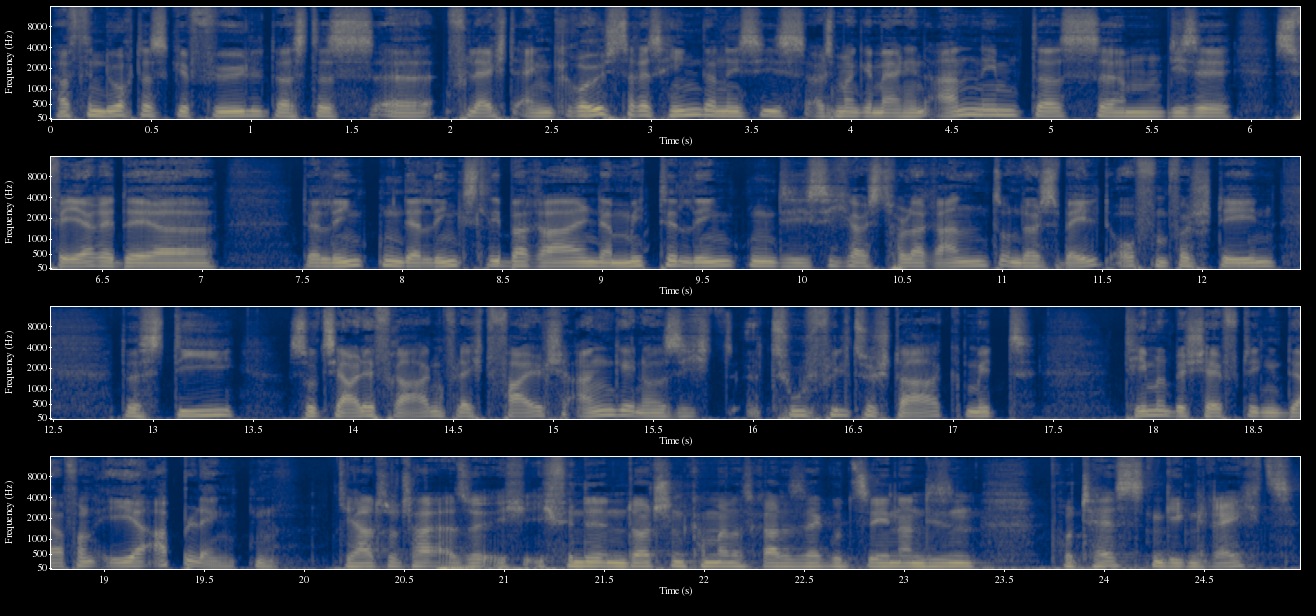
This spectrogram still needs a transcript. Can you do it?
Hast du durch das Gefühl, dass das äh, vielleicht ein größeres Hindernis ist, als man gemeinhin annimmt, dass ähm, diese Sphäre der der Linken, der Linksliberalen, der Mitte-Linken, die sich als tolerant und als weltoffen verstehen, dass die soziale Fragen vielleicht falsch angehen oder sich zu viel zu stark mit Themen beschäftigen, davon eher ablenken. Ja, total. Also ich, ich finde, in Deutschland kann man das gerade sehr gut sehen an diesen Protesten gegen rechts,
